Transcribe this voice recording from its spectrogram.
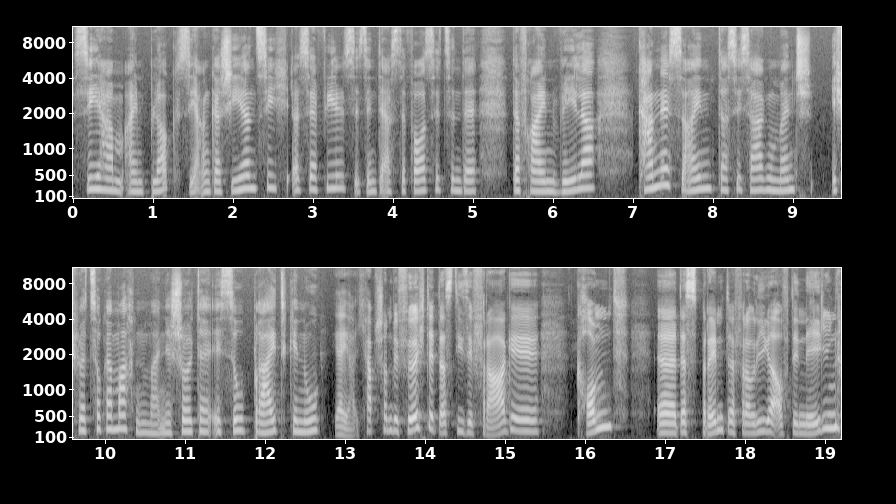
Sie haben einen Blog, Sie engagieren sich äh, sehr viel, Sie sind erste Vorsitzende der Freien Wähler. Kann es sein, dass Sie sagen, Mensch, ich würde sogar machen, meine Schulter ist so breit genug? Ja, ja, ich habe schon befürchtet, dass diese Frage kommt. Äh, das brennt der Frau Rieger auf den Nägeln.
